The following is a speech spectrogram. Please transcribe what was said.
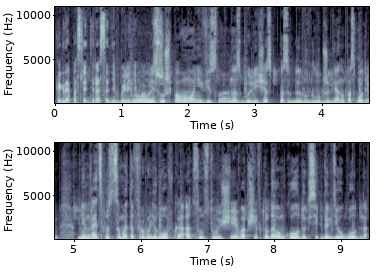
Когда последний раз они были, не Ой, помнишь? слушай, по-моему, они весной у нас были. Сейчас пос- глубже гляну, посмотрим. Мне нравится просто сама эта формулировка, отсутствующая вообще в трудовом кодексе, да где угодно.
